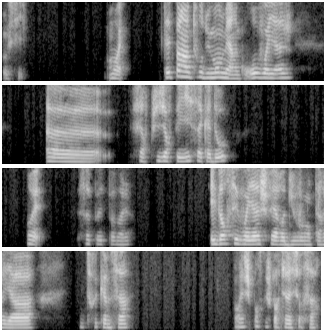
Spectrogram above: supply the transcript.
aussi. Ouais. Peut-être pas un tour du monde, mais un gros voyage. Euh, faire plusieurs pays, sac à dos. Ouais, ça peut être pas mal. Et dans ces voyages, faire du volontariat, des trucs comme ça. Ouais, je pense que je partirai sur ça.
